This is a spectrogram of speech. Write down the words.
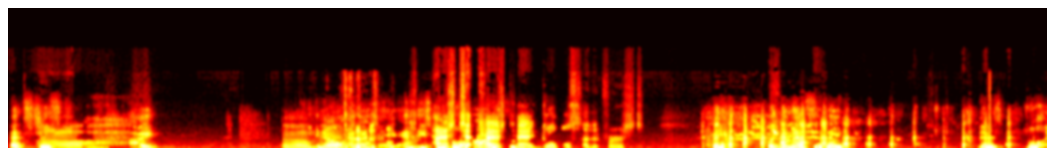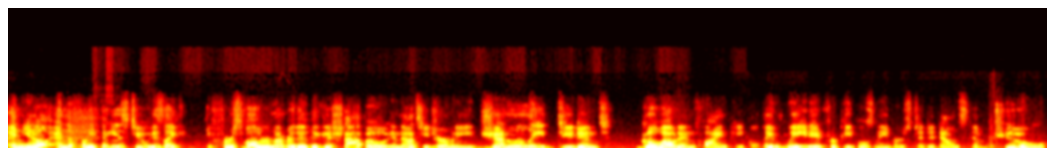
that's just Oh. I Oh You know, and that's and these people Hashtag, honestly, hashtag Goebbels said it first. Yeah, like and that's the thing. There's well, and you know, and the funny thing is too is like first of all, remember that the Gestapo in Nazi Germany generally didn't go out and find people. They waited for people's neighbors to denounce them to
